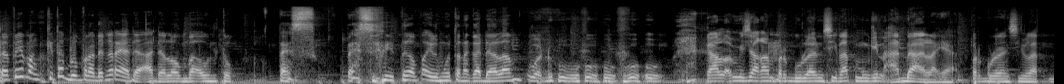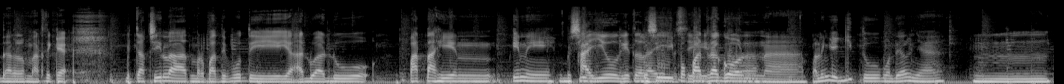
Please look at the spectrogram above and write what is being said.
Tapi emang kita belum pernah dengar ya ada ada lomba untuk tes tes itu apa ilmu tenaga dalam. Waduh. Kalau misalkan perguruan silat mungkin ada lah ya. Perguruan silat dalam arti kayak pecak silat, merpati putih, ya adu-adu patahin ini besi Kayu gitu lah besi ya, besi. popa dragon. Ah. Nah, paling kayak gitu modelnya. Hmm,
